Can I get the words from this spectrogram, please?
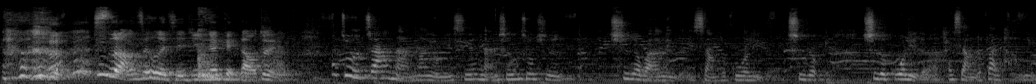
四郎最后的结局应该给到他。对那就是渣男嘛。有一些男生就是吃着碗里的想着锅里的，吃着吃着锅里的还想着饭堂里的，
